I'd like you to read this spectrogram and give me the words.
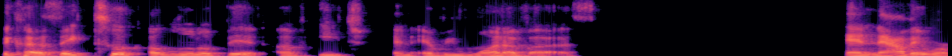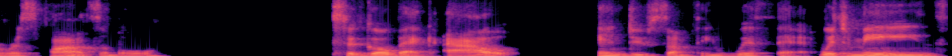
because they took a little bit of each and every one of us. And now they were responsible to go back out and do something with that, which means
